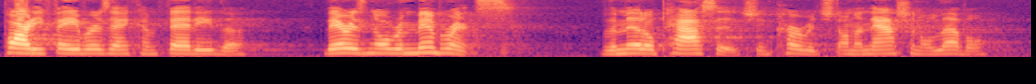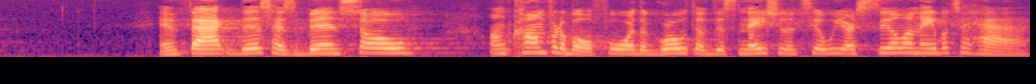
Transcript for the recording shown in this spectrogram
party favors and confetti. The, there is no remembrance of the Middle Passage encouraged on a national level. In fact, this has been so uncomfortable for the growth of this nation until we are still unable to have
